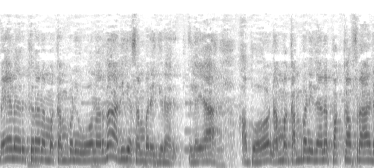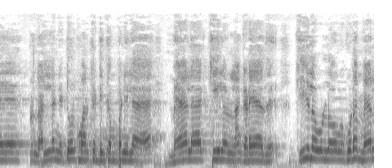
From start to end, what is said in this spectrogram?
மேல இருக்கிற நம்ம கம்பெனி ஓனர் தான் அதிகம் சம்பாதிக்கிறாரு. இல்லையா? அப்போ நம்ம கம்பெனி தானே பக்கா ஃப்ராடு நல்ல நெட்வொர்க் மார்க்கெட்டிங் கம்பெனில மேல கீழெல்லாம் கிடையாது. கீழே உள்ளவங்க கூட மேல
